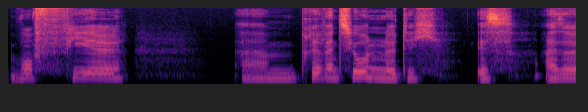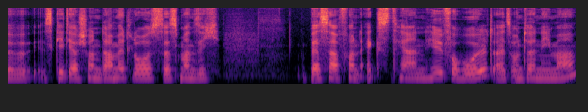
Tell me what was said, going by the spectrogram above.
wo viel ähm, Prävention nötig ist. Also es geht ja schon damit los, dass man sich besser von externen Hilfe holt als Unternehmer,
